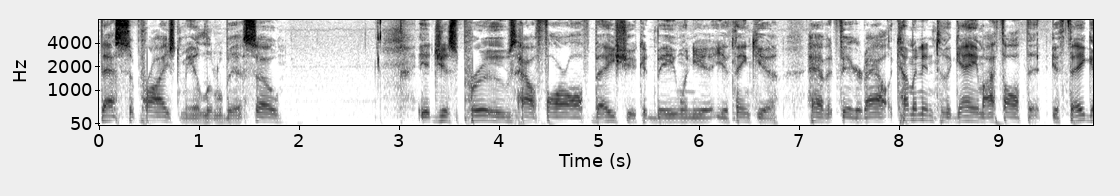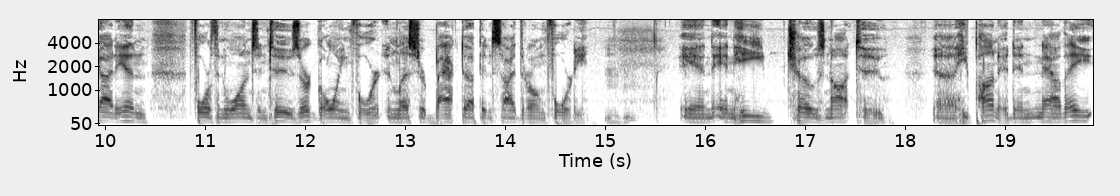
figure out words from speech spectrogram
That surprised me a little bit. So it just proves how far off base you can be when you, you think you have it figured out. Coming into the game, I thought that if they got in fourth and ones and twos, they're going for it unless they're backed up inside their own 40. Mm-hmm. And and he chose not to. Uh, he punted, and now they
